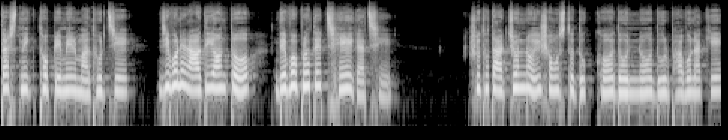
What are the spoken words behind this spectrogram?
তার স্নিগ্ধ প্রেমের মাধুর্যে জীবনের আদি অন্ত দেবব্রতের ছেয়ে গেছে। শুধু তার জন্যই সমস্ত দুঃখ, দৈন্য, দুর্ভাবনাকে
